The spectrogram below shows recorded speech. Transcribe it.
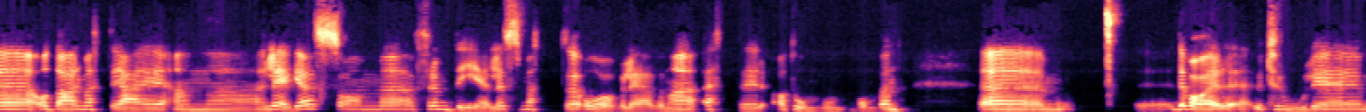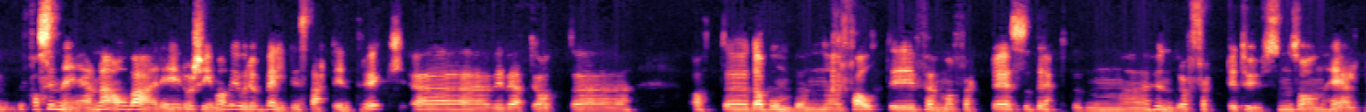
Eh, og der møtte jeg en uh, lege som uh, fremdeles møtte overlevende etter atombomben. Eh, det var utrolig fascinerende å være i Hiroshima. Det gjorde veldig sterkt inntrykk. Eh, vi vet jo at, eh, at eh, da bomben falt i 45, så drepte den 140 000 sånn helt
